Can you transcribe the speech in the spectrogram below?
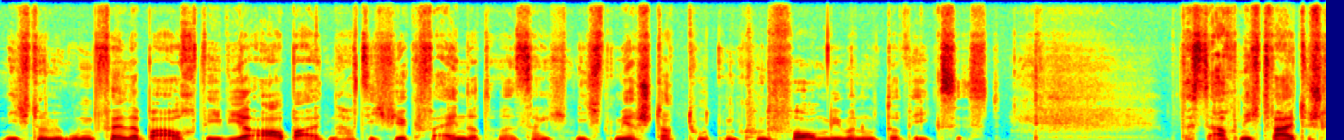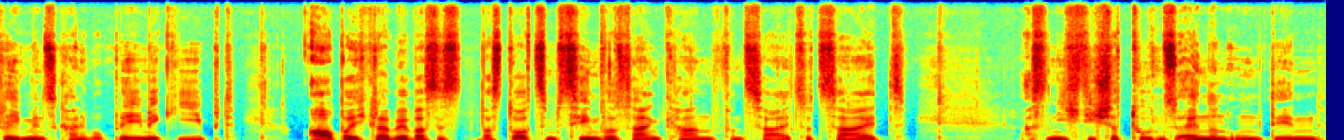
Nicht nur im Umfeld, aber auch wie wir arbeiten, hat sich wirklich verändert. Man ist eigentlich nicht mehr statutenkonform, wie man unterwegs ist. Das ist auch nicht weiter schlimm, wenn es keine Probleme gibt. Aber ich glaube, was, es, was trotzdem sinnvoll sein kann, von Zeit zu Zeit, also nicht die Statuten zu ändern um den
